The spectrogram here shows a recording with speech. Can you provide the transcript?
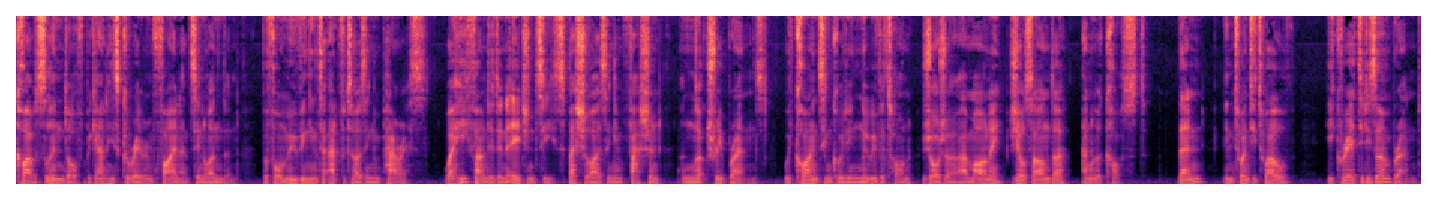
Claus Lindorff began his career in finance in London before moving into advertising in Paris, where he founded an agency specializing in fashion and luxury brands, with clients including Louis Vuitton, Giorgio Armani, Jil Sander, and Lacoste. Then, in 2012, he created his own brand,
